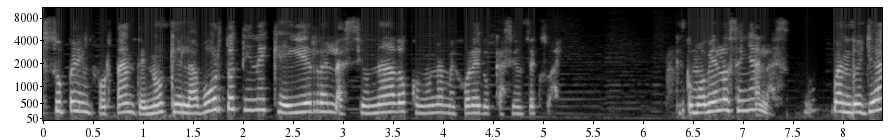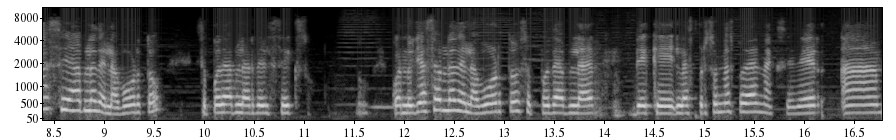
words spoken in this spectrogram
súper importante, ¿no? Que el aborto tiene que ir relacionado con una mejor educación sexual. Como bien lo señalas, cuando ya se habla del aborto, se puede hablar del sexo. Cuando ya se habla del aborto, se puede hablar de que las personas puedan acceder a,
